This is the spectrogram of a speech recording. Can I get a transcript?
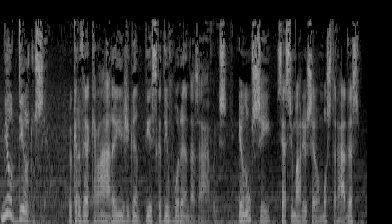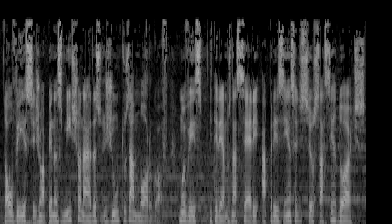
Meu Deus do céu! Eu quero ver aquela aranha gigantesca devorando as árvores. Eu não sei se as Silmaril serão mostradas, talvez sejam apenas mencionadas juntos a Morgoth, uma vez que teremos na série a presença de seus sacerdotes.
